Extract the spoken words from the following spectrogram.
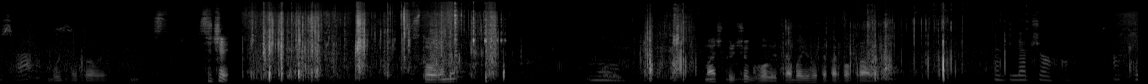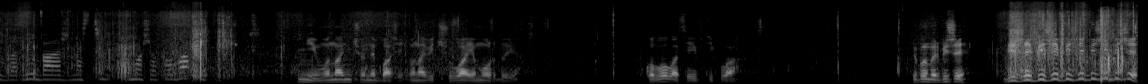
Зараз. Будь готовий. Січи! В сторону. Ні. Маєш крючок голий, треба його тепер поправити. Для чого? Хіба риба аж настільки може побачити? Ні, вона нічого не бачить, вона відчуває мордою. Вкололася і втікла. Любомир, біжи! Біжи, біжи, біжи, біжи, біжи!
